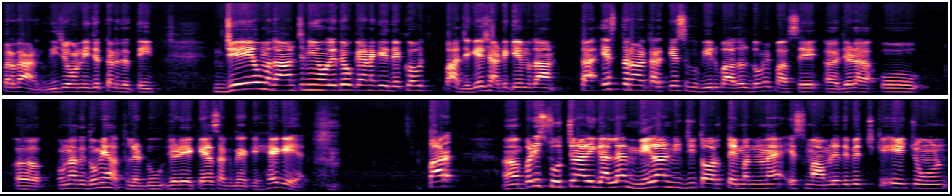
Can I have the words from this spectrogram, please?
ਪ੍ਰਧਾਨਗੀ ਦੀ ਚੋਣ ਨਹੀਂ ਜਿੱਤਣ ਦਿੱਤੀ। ਜੇ ਉਹ ਮੈਦਾਨ ਚ ਨਹੀਂ ਆਉਂਦੇ ਤੇ ਉਹ ਕਹਿਣਗੇ ਦੇਖੋ ਭੱਜ ਗਏ, ਛੱਡ ਕੇ ਮੈਦਾਨ। ਤਾਂ ਇਸ ਤਰ੍ਹਾਂ ਕਰਕੇ ਸੁਖਬੀਰ ਬਾਦਲ ਦੋਵੇਂ ਪਾਸੇ ਜਿਹੜਾ ਉਹ ਉਹਨਾਂ ਦੇ ਦੋਵੇਂ ਹੱਥ ਲੱਡੂ ਜਿਹੜੇ ਕਹਿ ਸਕਦੇ ਆ ਕਿ ਹੈਗੇ ਆ। ਪਰ ਬੜੀ ਸੋਚਣ ਵਾਲੀ ਗੱਲ ਹੈ। ਮੇਰਾ ਨਿੱਜੀ ਤੌਰ ਤੇ ਮੰਨਣਾ ਹੈ ਇਸ ਮਾਮਲੇ ਦੇ ਵਿੱਚ ਕਿ ਇਹ ਚੋਣ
